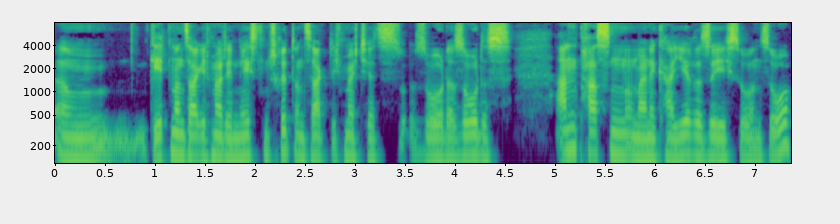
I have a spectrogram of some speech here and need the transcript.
ähm, geht man, sage ich mal, den nächsten Schritt und sagt, ich möchte jetzt so oder so das anpassen und meine Karriere sehe ich so und so.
